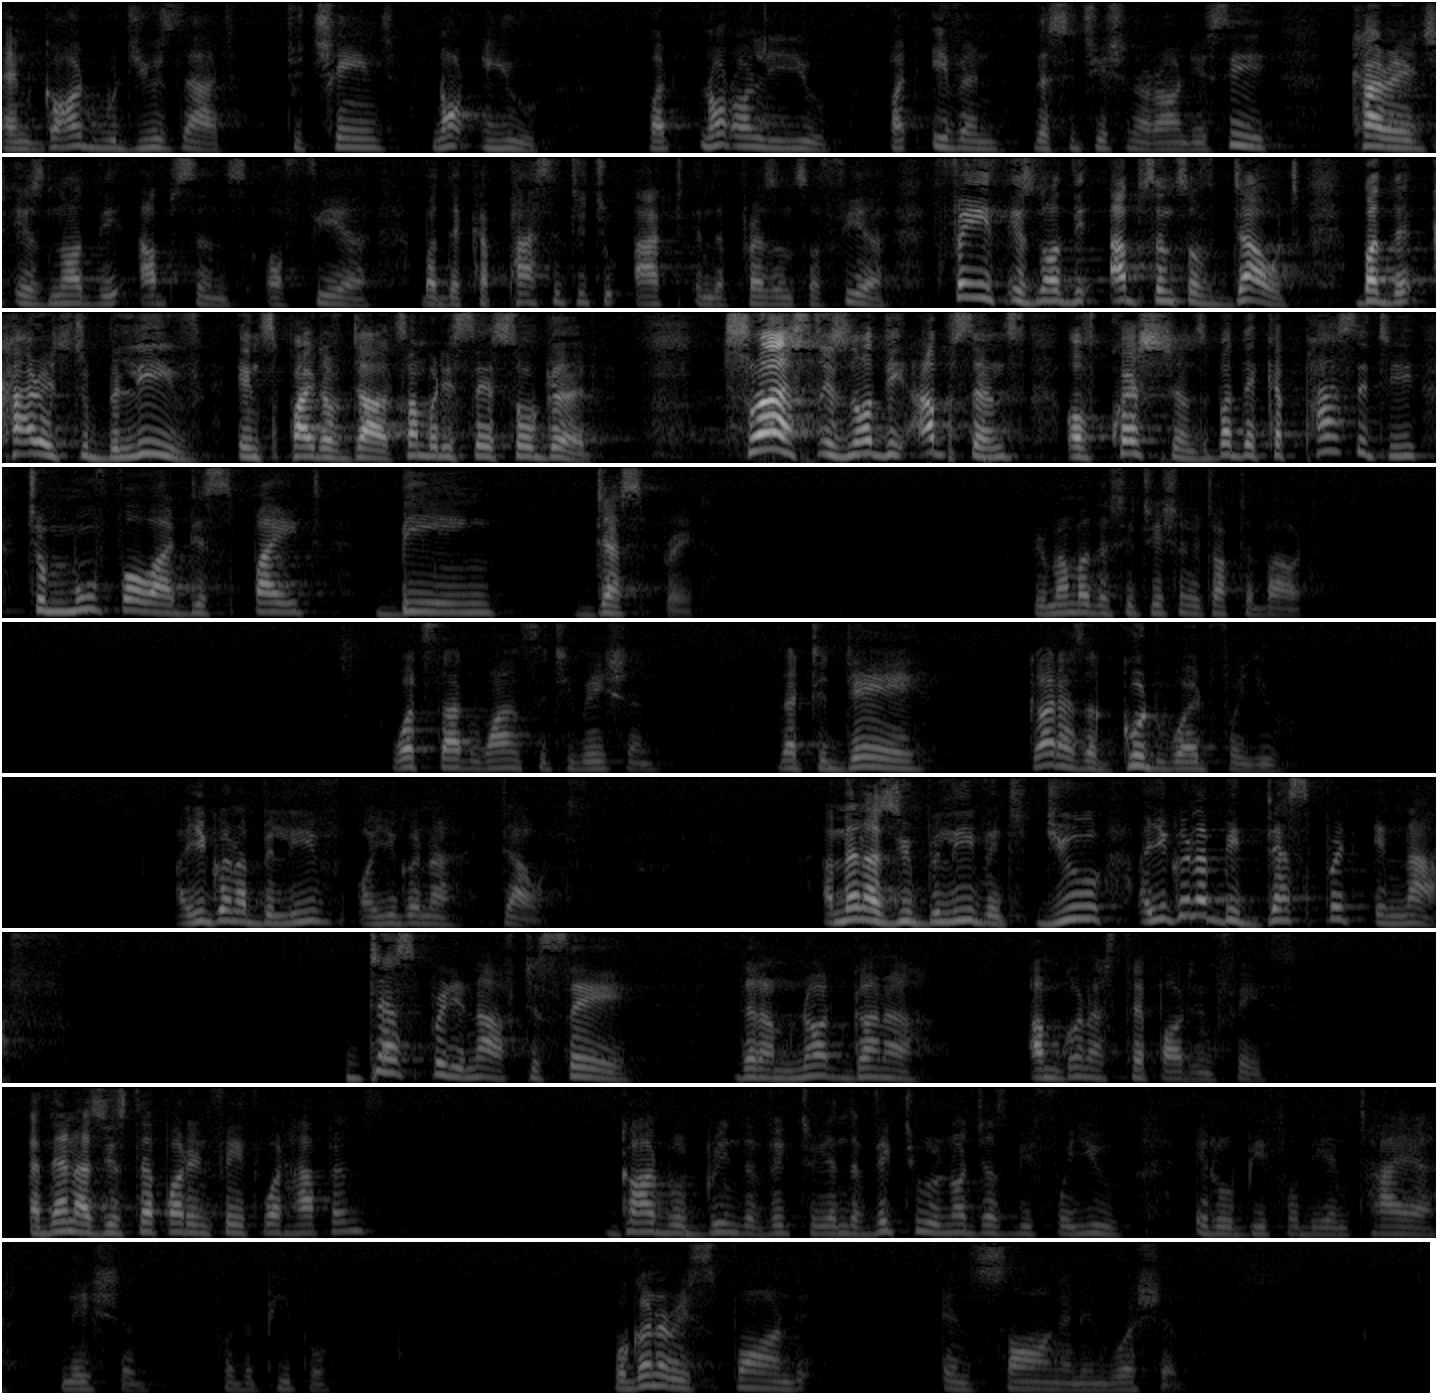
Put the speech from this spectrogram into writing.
and God would use that to change not you, but not only you, but even the situation around you. See, courage is not the absence of fear, but the capacity to act in the presence of fear. Faith is not the absence of doubt, but the courage to believe in spite of doubt. Somebody say, so good. Trust is not the absence of questions, but the capacity to move forward despite being desperate. Remember the situation we talked about? What's that one situation that today God has a good word for you? Are you going to believe or are you going to doubt? And then as you believe it, do you, are you going to be desperate enough? Desperate enough to say that I'm not going to I'm going to step out in faith. And then as you step out in faith, what happens? God will bring the victory. And the victory will not just be for you, it will be for the entire nation, for the people. We're going to respond in song and in worship.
